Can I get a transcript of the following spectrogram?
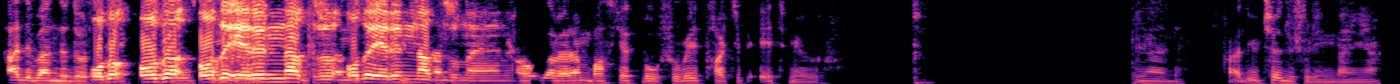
Hadi ben de 4 O da o da o da Eren'in hatırına o da Eren'in hatırına yani. Fazla veren basketbol şubeyi takip etmiyordur. Yani. Hadi 3'e düşüreyim ben ya.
